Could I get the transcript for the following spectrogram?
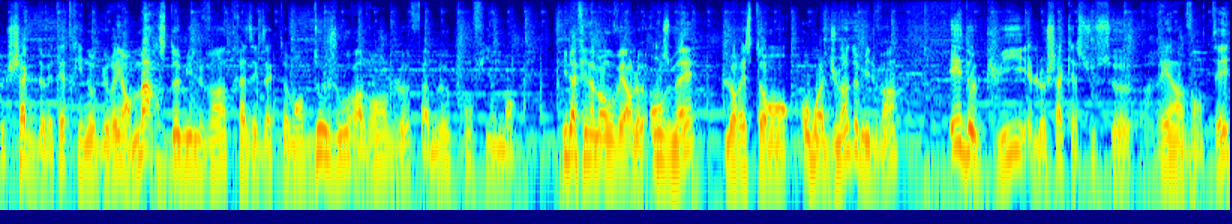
le chac devait être inauguré en mars 2020, très exactement deux jours avant le fameux confinement. Il a finalement ouvert le 11 mai, le restaurant au mois de juin 2020, et depuis, le Chac a su se réinventer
